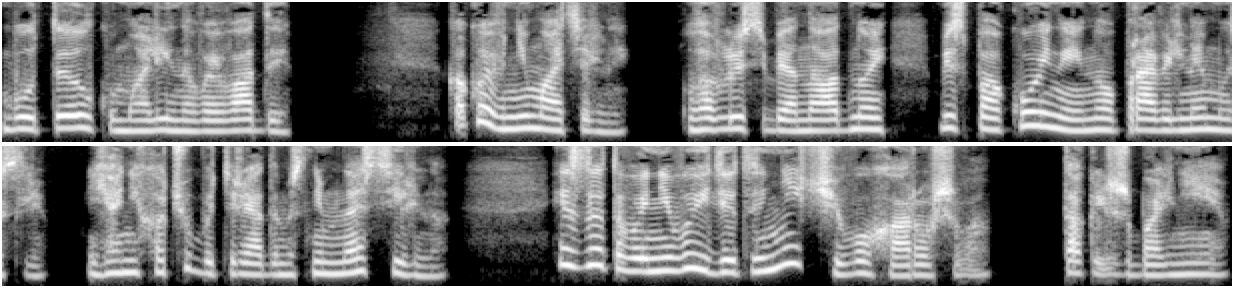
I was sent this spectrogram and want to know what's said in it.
бутылку малиновой воды. Какой внимательный. Ловлю себя на одной беспокойной, но правильной мысли. Я не хочу быть рядом с ним насильно. Из этого не выйдет ничего хорошего. Так лишь больнее.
